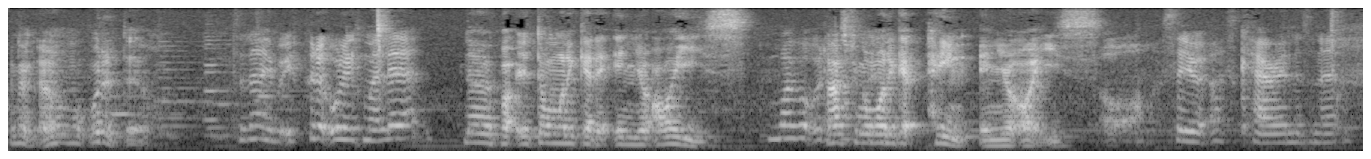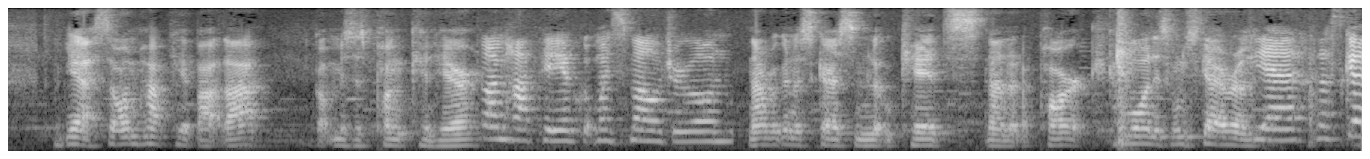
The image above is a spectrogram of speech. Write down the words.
I don't know, what would it do? Today, but you put it all over my lip. No, but you don't want to get it in your eyes. Why? What would Last thing I want to get paint in your eyes. Oh, so you're, that's caring, isn't it? Yeah, so I'm happy about that. Got Mrs. Pumpkin here. I'm happy. I've got my smile drew on. Now we're gonna scare some little kids down at the park. Come on, let's go scare them. Yeah, let's go.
